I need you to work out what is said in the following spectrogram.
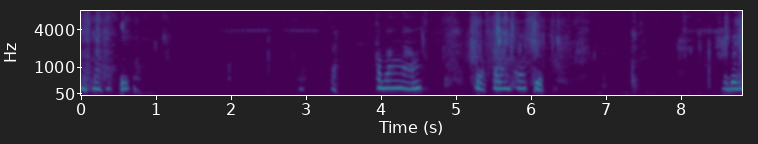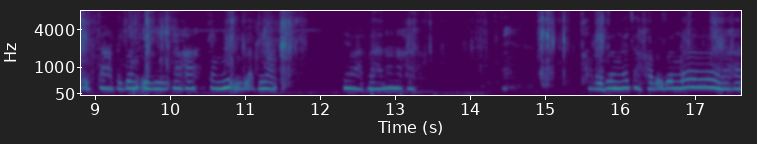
นี่นะคะอีกกำลังงามดอกกำลังพอเก็บไปเบิ่งอีกจ้าไปเบิ่งอีกนะคะตรงนี้อีกละพี่น้องนี่หวาดบาเนาะนะคะ เข้าไปเบิ่งเลยจ้ะเข้าไปเบิ่งเลยนะคะ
